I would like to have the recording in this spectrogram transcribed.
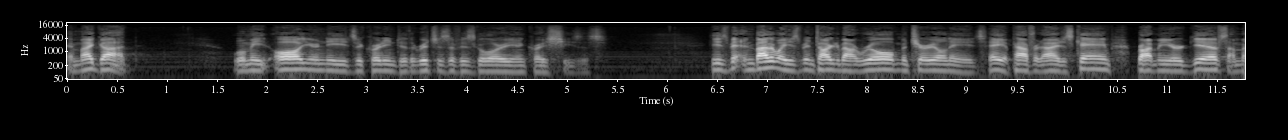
And my God will meet all your needs according to the riches of His glory in Christ Jesus. He's been, and by the way, he's been talking about real material needs. Hey, Epaphroditus came, brought me your gifts. I'm,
